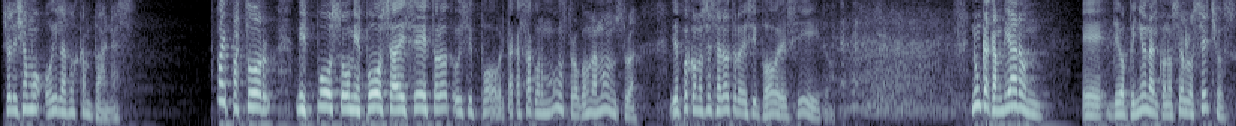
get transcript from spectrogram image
Yo le llamo oír las dos campanas. Ay, pastor, mi esposo o mi esposa es esto, lo otro. Uy, dices, pobre, está casado con un monstruo, con una monstrua. Y después conoces al otro y decís, pobrecito. ¿Nunca cambiaron eh, de opinión al conocer los hechos?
